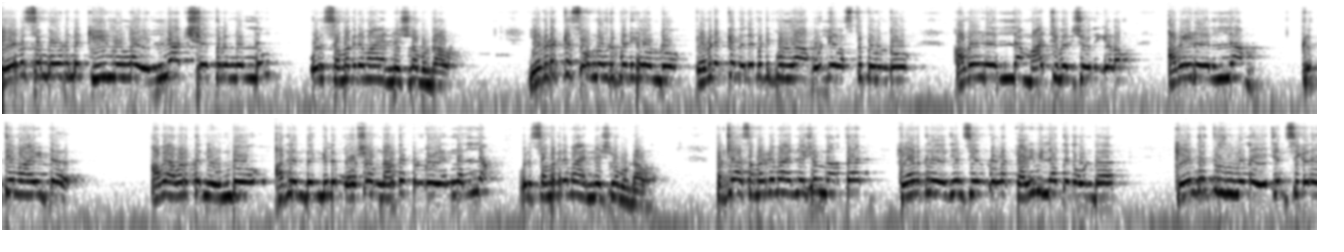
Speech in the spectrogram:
ദേവസ്വം ബോർഡിന്റെ കീഴിലുള്ള എല്ലാ ക്ഷേത്രങ്ങളിലും ഒരു സമഗ്രമായ അന്വേഷണം ഉണ്ടാവണം. എവിടൊക്കെ സ്വർണ ഉരുപ്പടികളുണ്ടോ എവിടൊക്കെ വിലപിടിപ്പുള്ള മൂല്യ വസ്തുക്കളുണ്ടോ അവയുടെ എല്ലാം മാറ്റി പരിശോധിക്കണം. അവയുടെ എല്ലാം കൃത്യമായിട്ട് അവ അവിടെ തന്നെ ഉണ്ടോ അതിലെന്തെങ്കിലും മോഷണം നടന്നിട്ടുണ്ടോ എന്നെല്ലാം ഒരു സമഗ്രമായ അന്വേഷണം ഉണ്ടാവണം. പക്ഷെ ആ സമഗ്രമായ അന്വേഷണം നടത്താൻ കേരളത്തിലെ ഏജൻസികൾക്കുള്ള കഴിവില്ലാത്തത് കൊണ്ട് കേന്ദ്രത്തിൽ നിന്നുള്ള ഏജൻസികളെ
